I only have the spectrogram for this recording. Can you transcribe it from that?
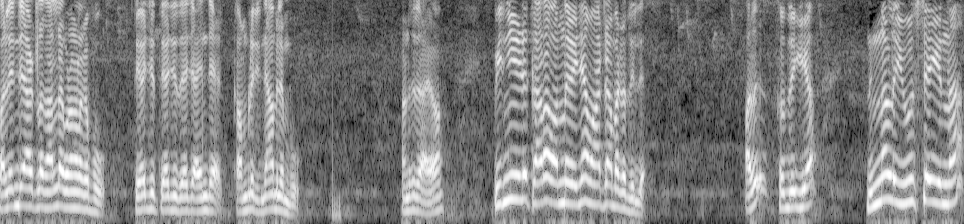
പല്ലിന്റെ ആയിട്ടുള്ള നല്ല ഗുണങ്ങളൊക്കെ പോവും. തേച്ച് തേച്ച് തേച്ച് അതിന്റെ കംപ്ലീറ്റ് ഇനാമലം പോവും. മനസ്സിലായോ? പിന്നീട് കറ വന്നു കഴിഞ്ഞാൽ മാറ്റാൻ പറ്റത്തില്ല. അത് ശ്രദ്ധിക്കുക. നിങ്ങൾ യൂസ് ചെയ്യുന്ന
